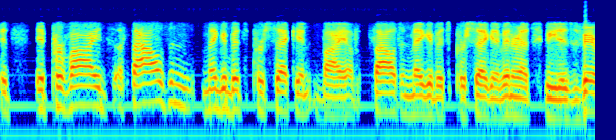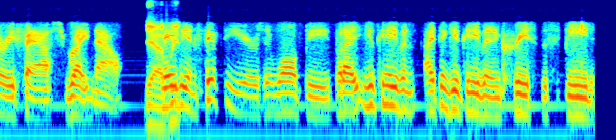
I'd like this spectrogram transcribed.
it's it provides a thousand megabits per second by a thousand megabits per second of internet speed is very fast right now. Yeah, Maybe we- in 50 years it won't be, but I you can even I think you can even increase the speed.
